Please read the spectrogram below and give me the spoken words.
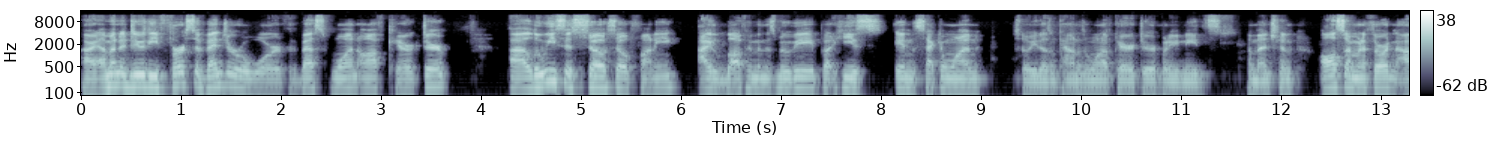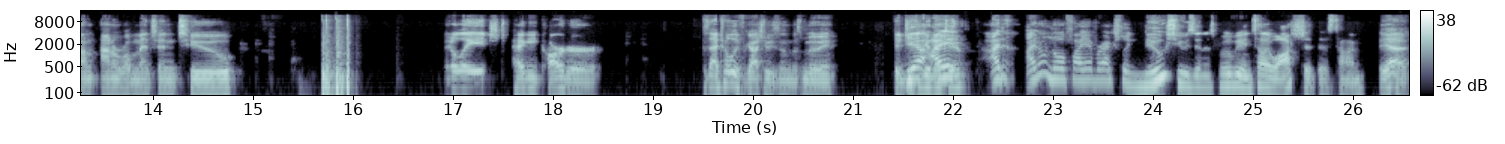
All right, I'm gonna do the first Avenger award for the best one-off character. Uh, Luis is so so funny. I love him in this movie, but he's in the second one, so he doesn't count as a one-off character, but he needs a mention. Also, I'm gonna throw an honorable mention to middle-aged Peggy Carter because I totally forgot she was in this movie. Did you yeah, I, too? I, I don't know if I ever actually knew she was in this movie until I watched it this time. Yeah,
